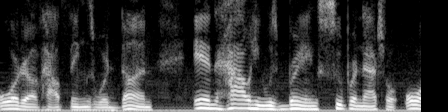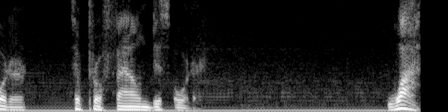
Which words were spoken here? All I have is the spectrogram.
order of how things were done in how he was bringing supernatural order to profound disorder. Why?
